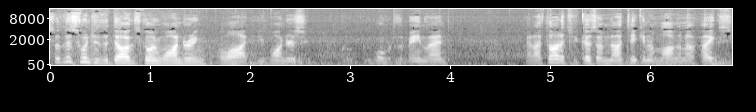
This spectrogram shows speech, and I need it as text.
So this winter the dog's going wandering a lot. He wanders over to the mainland. And I thought it's because I'm not taking him long enough hikes.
